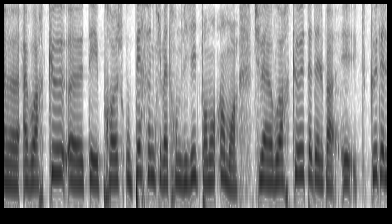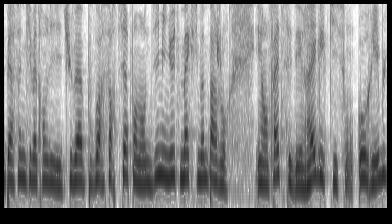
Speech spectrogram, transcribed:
euh, avoir que euh, tes proches ou personne qui va te rendre visite pendant un mois. Tu vas avoir que telle que telle personne qui va te rendre visite. Tu vas pouvoir sortir pendant 10 minutes maximum par jour. Et en fait, c'est des règles qui sont horribles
